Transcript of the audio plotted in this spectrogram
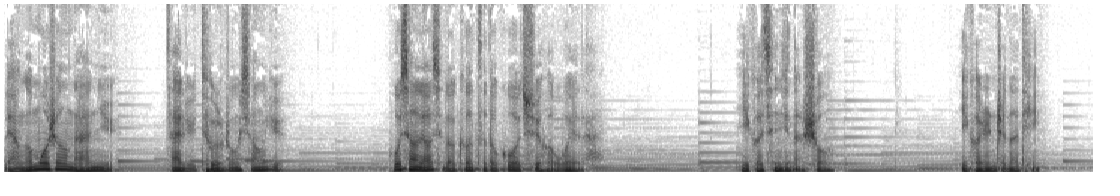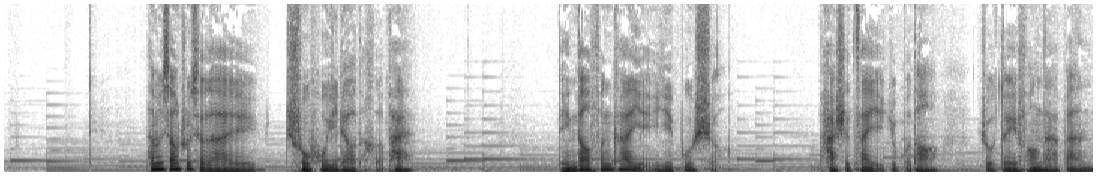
两个陌生男女在旅途中相遇，互相聊起了各自的过去和未来。一个静静的说，一个认真的听。他们相处起来出乎意料的合拍。临到分开也依依不舍，怕是再也遇不到如对方那般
